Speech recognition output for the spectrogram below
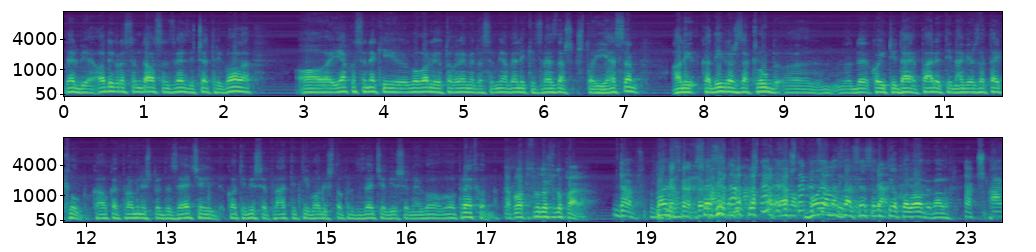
derbija. Odigrao sam, dao sam Zvezdi četiri gola. Ovaj, iako su neki govorili o to vreme da sam ja veliki zvezdaš, što i jesam, ali kad igraš za klub e, da- koji ti daje pare, ti navijaš za taj klub. Kao kad promeniš preduzeće i ko ti više plati, ti voliš to preduzeće više nego ovo prethodno. Da, pa smo došli do para. Sve evo, se Bojana zna, sve sam da. vrtio okolo ove, malo. Tačno. A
